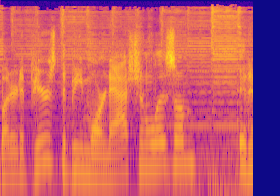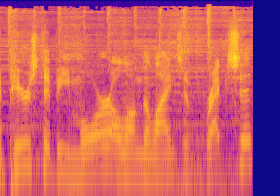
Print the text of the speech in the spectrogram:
But it appears to be more nationalism. It appears to be more along the lines of Brexit,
